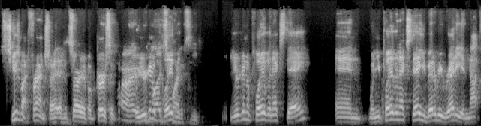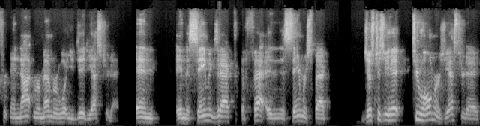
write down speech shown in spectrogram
excuse my French. I, am sorry if I'm cursing, right, but you're going to play, the, you're going to play the next day and when you play the next day, you better be ready and not for, and not remember what you did yesterday. And in the same exact effect, in the same respect, just because you hit two homers yesterday,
